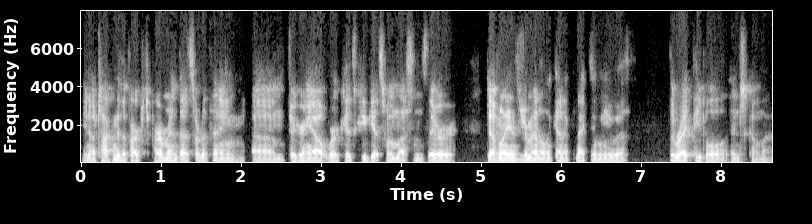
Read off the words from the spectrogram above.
you know, talking to the parks department, that sort of thing, um, figuring out where kids could get swim lessons. They were definitely instrumental in kind of connecting me with the right people in Tacoma.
